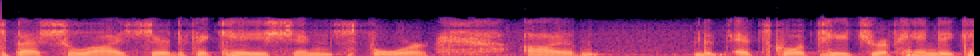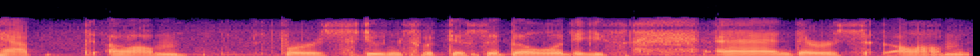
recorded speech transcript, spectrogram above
specialized certifications for. Um, it's called Teacher of Handicapped um, for students with disabilities. And there's um,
